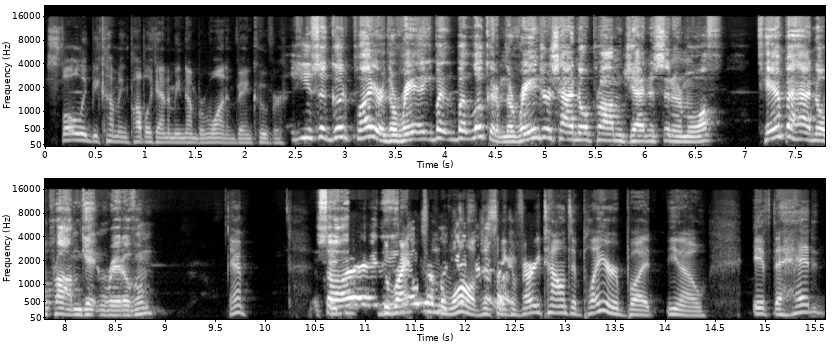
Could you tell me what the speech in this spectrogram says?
slowly becoming public enemy number one in Vancouver. He's a good player. The Ra- but but look at him. The Rangers had no problem jettisoning him off. Tampa had no problem getting rid of him. Yeah. So It- uh, the writing's on the look at it wall, just like a very talented player. But you know, if the head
